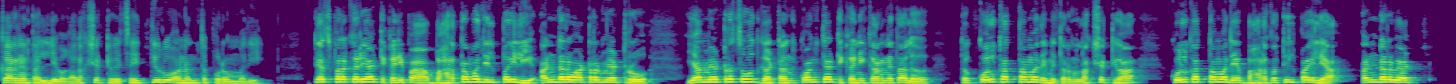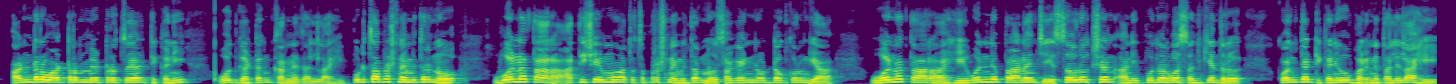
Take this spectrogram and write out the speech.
करण्यात आलेली आहे बघा. लक्षात ठेवायचं आहे तिरुअनंतपुरममध्ये. त्याच प्रकारे या ठिकाणी पहा भारतामधील पहिली अंडर वॉटर मेट्रो या मेट्रोचं उद्घाटन कोणत्या ठिकाणी करण्यात आलं? तर कोलकातामध्ये मित्रांनो लक्षात ठेवा. कोलकातामध्ये भारतातील पहिल्या अंडर वॅट अंडर वॉटर मेट्रोचं या ठिकाणी उद्घाटन करण्यात आलेलं आहे. पुढचा प्रश्न आहे मित्रांनो वनतारा. अतिशय महत्त्वाचा प्रश्न आहे मित्रांनो सगळ्यांनी नोट डाऊन करून घ्या. वनतारा हे वन्य प्राण्यांचे संरक्षण आणि पुनर्वसन केंद्र कोणत्या ठिकाणी उभारण्यात आलेलं आहे?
